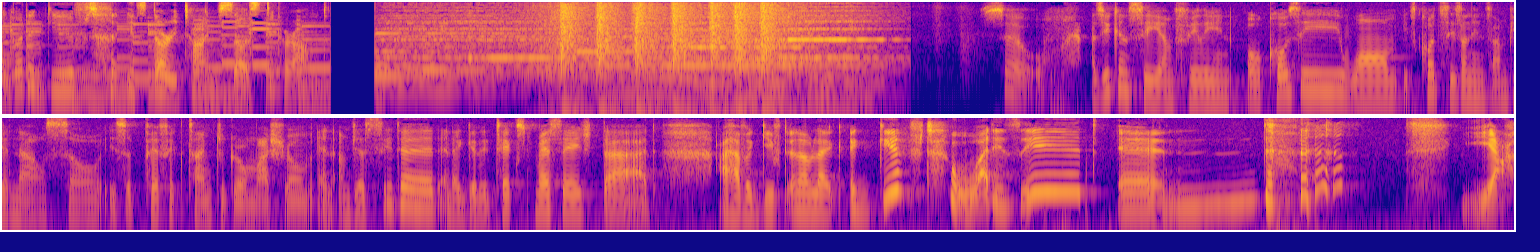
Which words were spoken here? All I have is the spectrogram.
I got a gift. it's story time, so stick around. So, as you can see, I'm feeling all cozy, warm. It's cold season in Zambia now, so it's a perfect time to grow mushroom. And I'm just seated, and I get a text message that I have a gift, and I'm like, a gift? What is it? And yeah.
